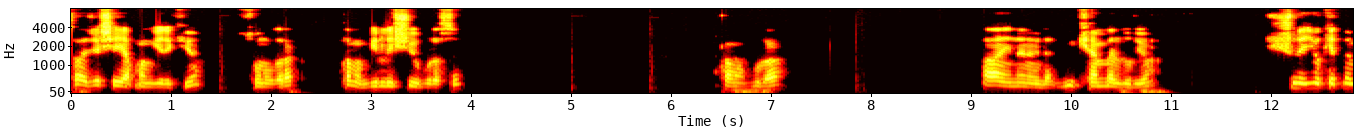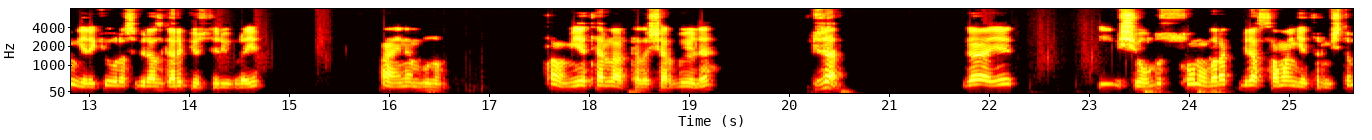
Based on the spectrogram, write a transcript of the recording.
Sadece şey yapmam gerekiyor. Son olarak. Tamam birleşiyor burası. Tamam bura. Aynen öyle. Mükemmel duruyor. Şurayı yok etmem gerekiyor. Orası biraz garip gösteriyor burayı. Aynen bunu. Tamam yeterli arkadaşlar böyle. Güzel. Gayet iyi bir şey oldu. Son olarak biraz saman getirmiştim.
